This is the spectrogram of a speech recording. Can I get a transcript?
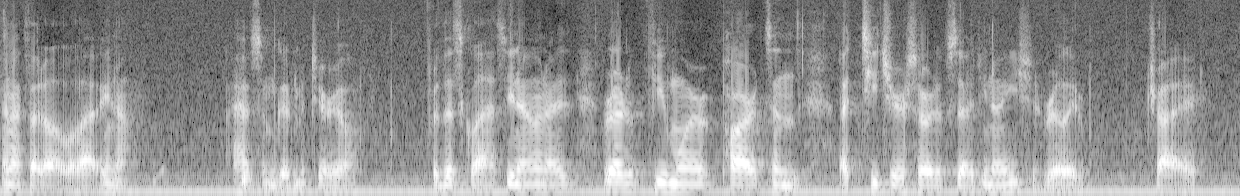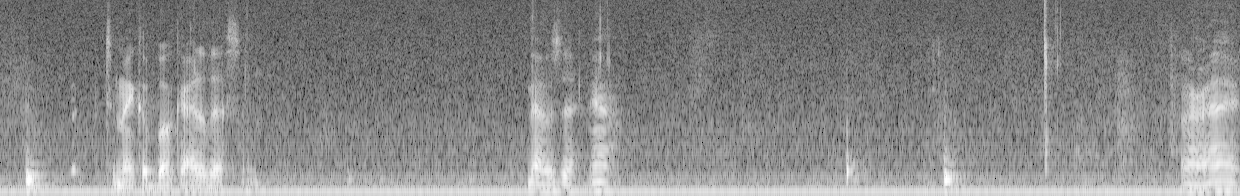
and I thought, "Oh, well, I, you know, I have some good material." For this class, you know, and I wrote a few more parts, and a teacher sort of said, you know, you should really try to make a book out of this. And that was it, yeah. All right.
